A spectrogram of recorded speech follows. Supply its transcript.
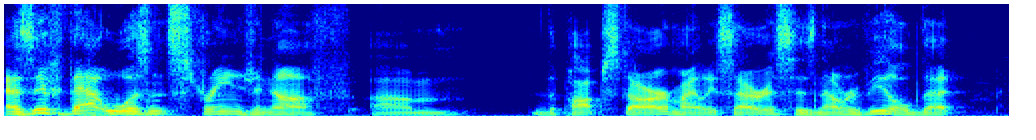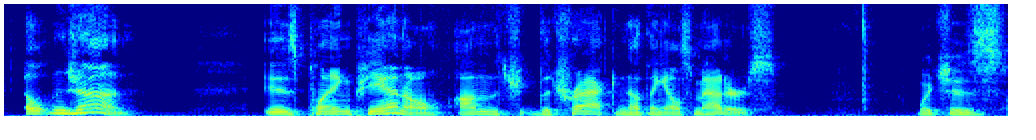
as if that wasn't strange enough, um, the pop star Miley Cyrus has now revealed that Elton John is playing piano on the, tr- the track "Nothing Else Matters," which is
